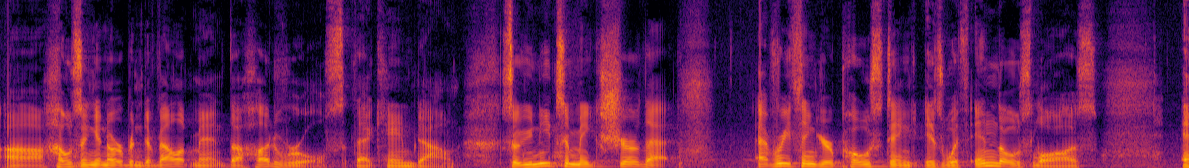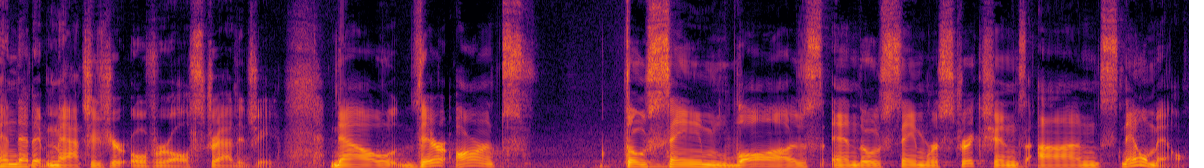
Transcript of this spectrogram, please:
uh, housing and urban development, the HUD rules that came down. So you need to make sure that everything you're posting is within those laws and that it matches your overall strategy. Now, there aren't those same laws and those same restrictions on snail mail.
